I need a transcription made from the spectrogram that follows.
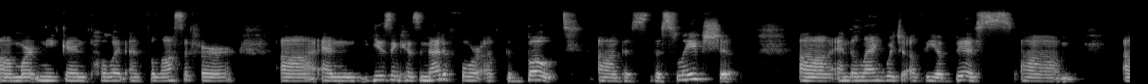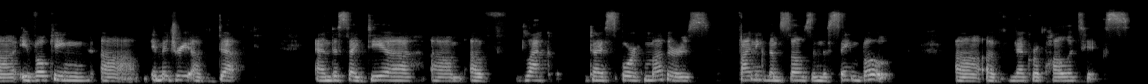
a Martinican poet and philosopher, uh, and using his metaphor of the boat, uh, the, the slave ship, uh, and the language of the abyss, um, uh, evoking uh, imagery of depth, and this idea um, of Black diasporic mothers finding themselves in the same boat uh, of necropolitics.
